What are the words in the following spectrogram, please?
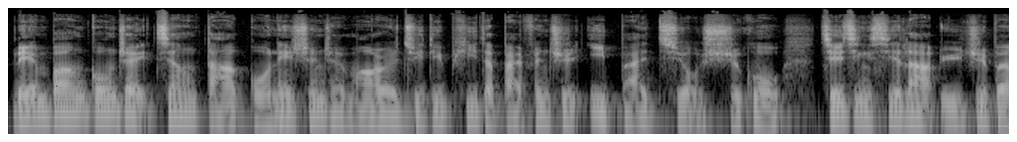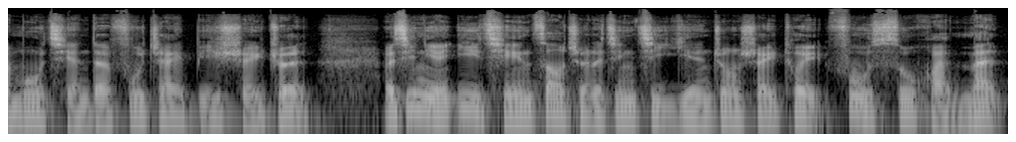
联邦公债将达国内生产毛尔 GDP 的百分之一百九十股，接近希腊与日本目前的负债比水准。而今年疫情造成的经济严重衰退，复苏缓慢，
